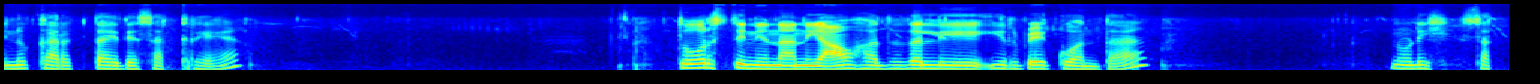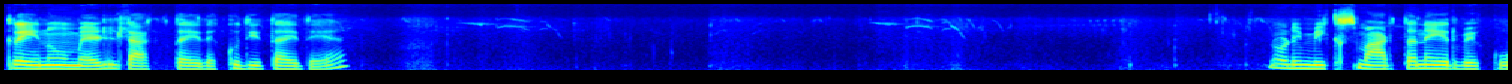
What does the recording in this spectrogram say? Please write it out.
ಇನ್ನು ಕರಗ್ತಾ ಇದೆ ಸಕ್ಕರೆ. ತೋರಿಸ್ತೀನಿ ನಾನು ಯಾವ ಹದದಲ್ಲಿ ಇರಬೇಕು ಅಂತ. ನೋಡಿ, ಸಕ್ಕರೆ ಏನು ಮೆಲ್ಟ್ ಆಗ್ತಾ ಇದೆ, ಕುದೀತಾ ಇದೆ. ನೋಡಿ, ಮಿಕ್ಸ್ ಮಾಡ್ತಾನೆ ಇರಬೇಕು.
